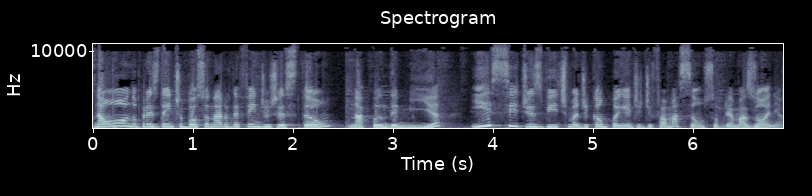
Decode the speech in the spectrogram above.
Na ONU, o presidente Bolsonaro defende gestão na pandemia e se diz vítima de campanha de difamação sobre a Amazônia.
